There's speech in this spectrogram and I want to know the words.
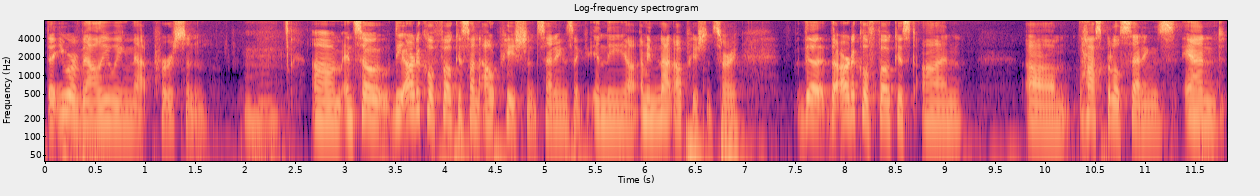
that you are valuing that person. Mm-hmm. Um, and so the article focused on outpatient settings, like in the, uh, I mean, not outpatient, sorry. The, the article focused on um, hospital settings. And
